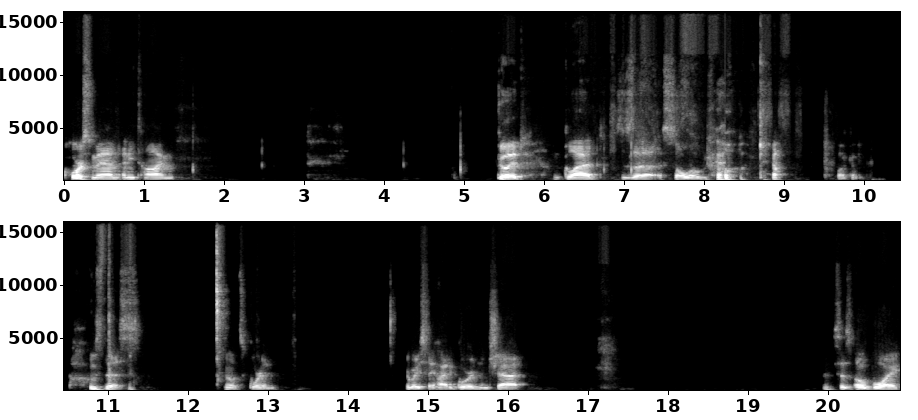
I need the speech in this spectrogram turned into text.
Of course, man, anytime. Good. I'm glad this is a, a solo Fucking. Who's this? No, it's Gordon. Everybody say hi to Gordon in chat. It says, oh boy.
